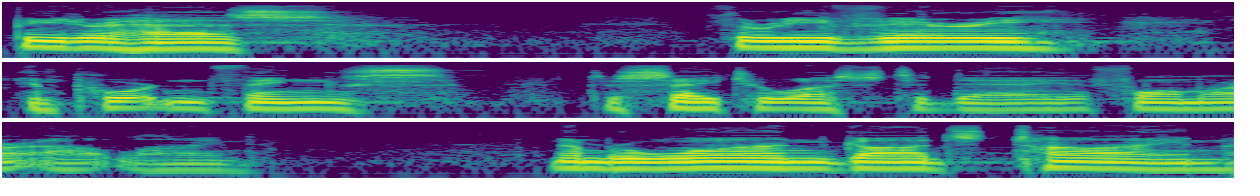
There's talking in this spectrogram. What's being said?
Peter has three very important things to say to us today that form our outline. Number one, God's time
